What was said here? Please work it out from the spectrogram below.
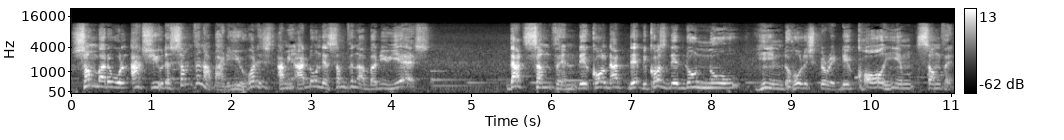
Somebody will ask you, there's something about you. What is, I mean, I don't, there's something about you. Yes. That's something, they call that, they, because they don't know Him, the Holy Spirit, they call Him something.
